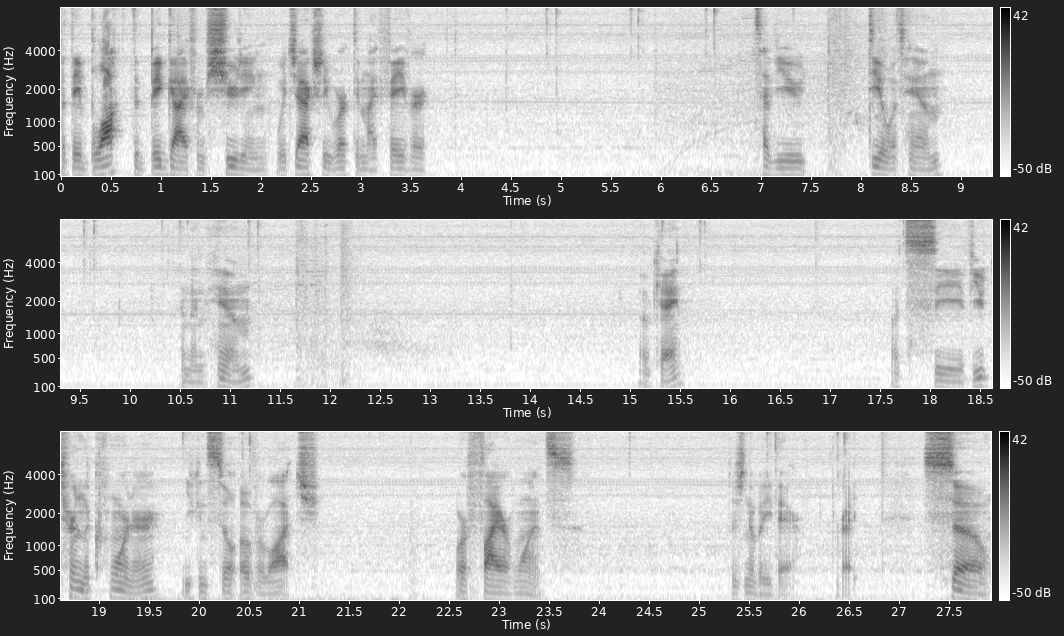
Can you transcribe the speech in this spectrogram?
But they blocked the big guy from shooting, which actually worked in my favor. Let's have you deal with him. And then him. Okay. Let's see, if you turn the corner, you can still overwatch. Or fire once. There's nobody there. Right. So,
